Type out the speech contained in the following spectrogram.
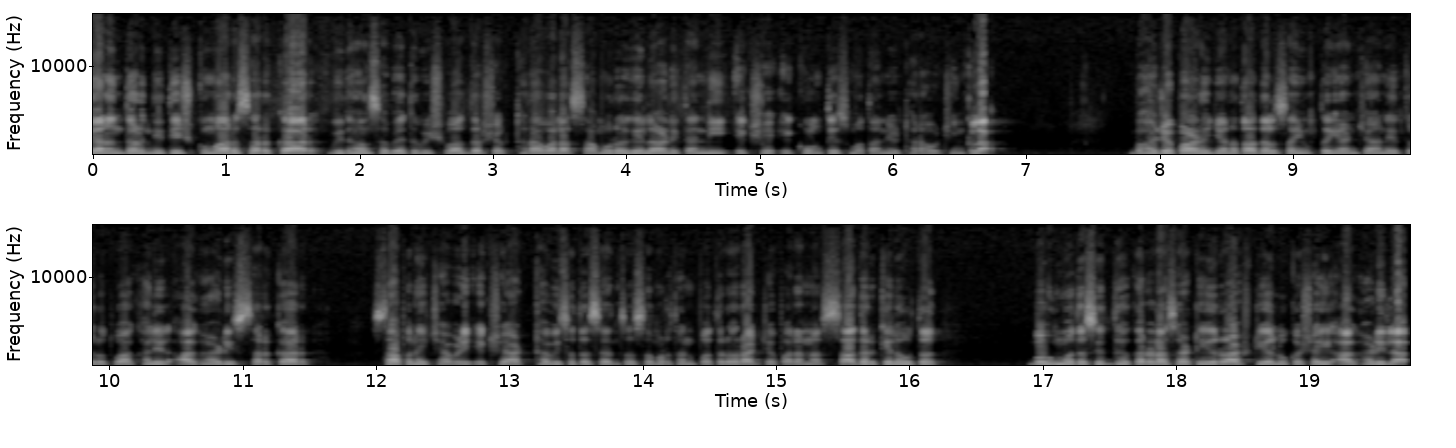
त्यानंतर नितीश कुमार सरकार विधानसभेत विश्वासदर्शक ठरावाला सामोरं गेलं आणि त्यांनी एकशे एकोणतीस मतांनी ठराव जिंकला. भाजप आणि जनता दल संयुक्त यांच्या नेतृत्वाखालील आघाडी सरकार स्थापनेच्या वेळी एकशे अठ्ठावीस सदस्यांचं समर्थनपत्र राज्यपालांना सादर केलं होतं. बहुमत सिद्ध करण्यासाठी राष्ट्रीय लोकशाही आघाडीला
